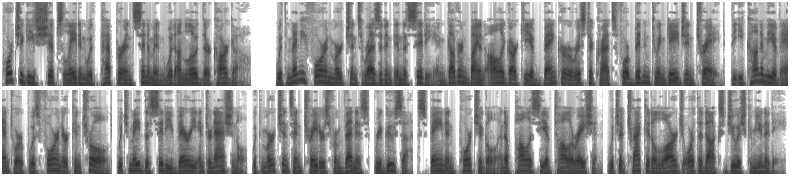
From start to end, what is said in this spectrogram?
Portuguese ships laden with pepper and cinnamon would unload their cargo. With many foreign merchants resident in the city and governed by an oligarchy of banker aristocrats forbidden to engage in trade, the economy of Antwerp was foreigner-controlled, which made the city very international, with merchants and traders from Venice, Ragusa, Spain and Portugal and a policy of toleration, which attracted a large Orthodox Jewish community.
